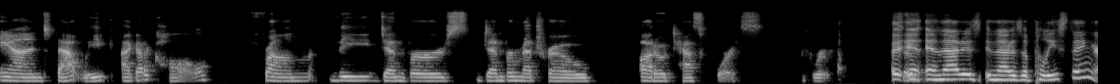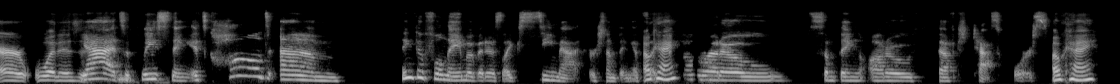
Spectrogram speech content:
And that week, I got a call from the Denver's Denver Metro Auto Task Force group. So- and, and that is and that is a police thing or what is it? Yeah, it's a police thing. It's called um I think the full name of it is like CMAT or something. It's like Okay. Colorado something auto theft task force. Okay.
